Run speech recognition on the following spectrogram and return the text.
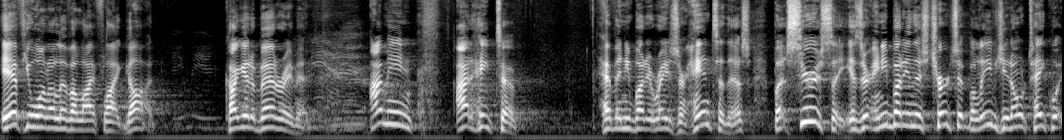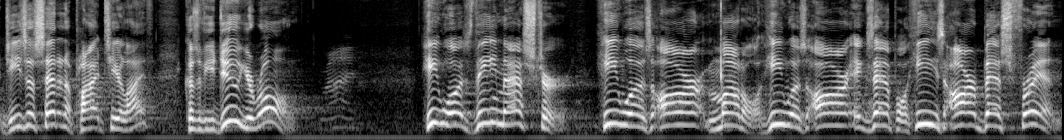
If you want to live a life like God. Can I get a better amen? I mean, I'd hate to have anybody raise their hand to this, but seriously, is there anybody in this church that believes you don't take what Jesus said and apply it to your life? Because if you do, you're wrong. He was the master. He was our model. He was our example. He's our best friend.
